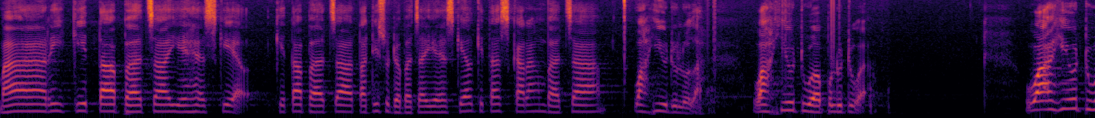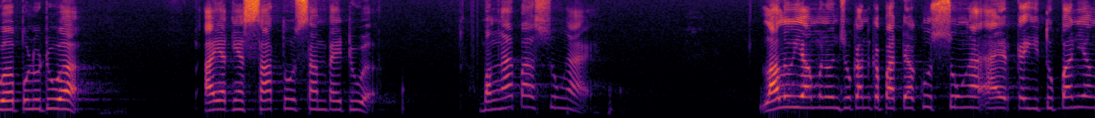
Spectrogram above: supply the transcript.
mari kita baca Yehezkiel kita baca, tadi sudah baca Yeskel, kita sekarang baca Wahyu dulu lah. Wahyu 22. Wahyu 22 ayatnya 1 sampai 2. Mengapa sungai? Lalu yang menunjukkan kepadaku sungai air kehidupan yang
